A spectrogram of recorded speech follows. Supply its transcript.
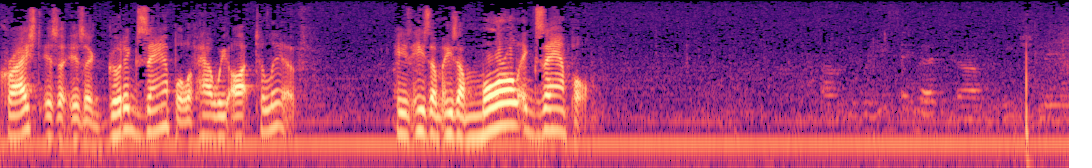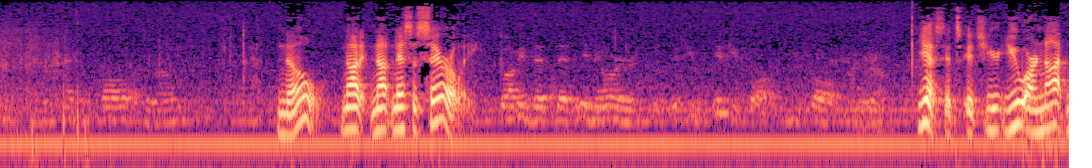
Christ is a, is a good example of how we ought to live. He's, he's, a, he's a moral example. No, not, not necessarily. Yes, it's, it's, you, you are not,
